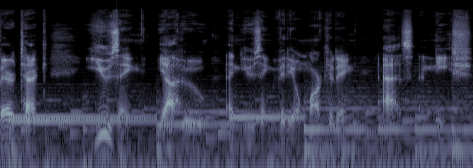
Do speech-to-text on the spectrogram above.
Bear Tech using Yahoo and using video marketing as a niche.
